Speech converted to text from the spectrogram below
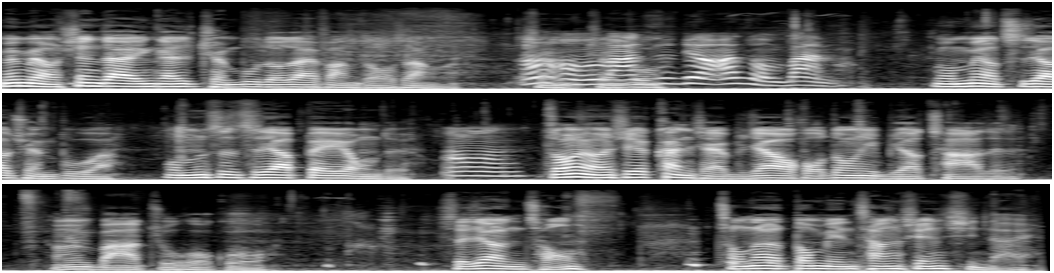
没有没有，现在应该是全部都在方舟上了。嗯，我们把它吃掉，那、啊、怎么办？我们没有吃掉全部啊。我们是吃要备用的，嗯，总有一些看起来比较活动力比较差的，我们把它煮火锅。谁叫你从 从那个冬眠舱先醒来？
